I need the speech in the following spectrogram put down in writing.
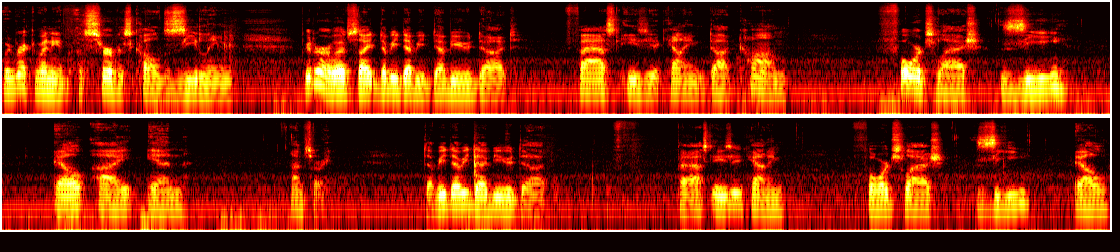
We're recommending a, a service called Z-Lien. Go to our website www.fasteasyaccounting.com forward slash Z L I N. I'm sorry. www fast easy accounting forward slash Z L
